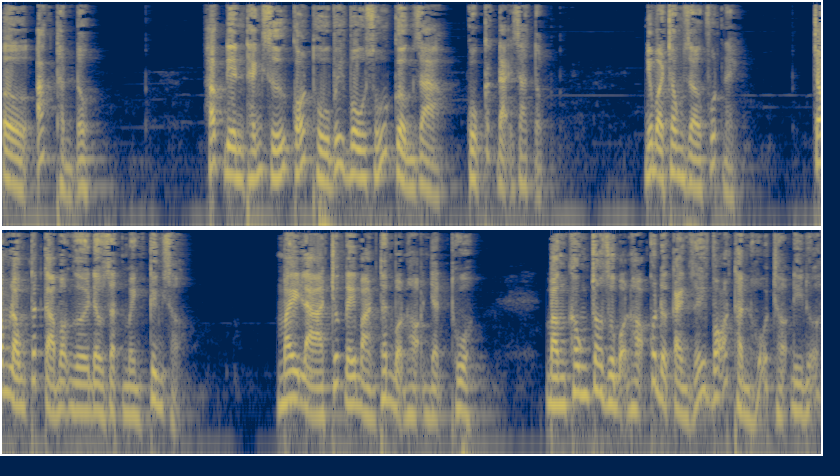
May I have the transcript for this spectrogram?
Ở Ác Thần Đô, Hắc Điên Thánh Sứ có thù với vô số cường giả của các đại gia tộc. Nhưng mà trong giờ phút này, trong lòng tất cả mọi người đều giật mình kinh sợ. May là trước đây bản thân bọn họ nhận thua. Bằng không cho dù bọn họ có được cảnh giới võ thần hỗ trợ đi nữa,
